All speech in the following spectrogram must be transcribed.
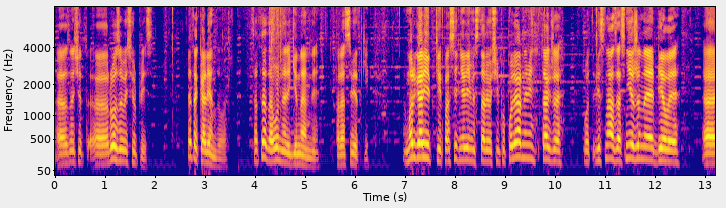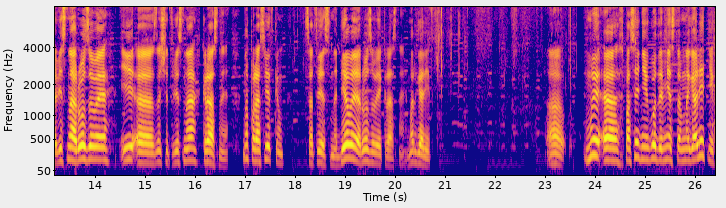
э, значит, э, розовый сюрприз. Это календула. Сорта довольно оригинальные по расцветке. Маргаритки в последнее время стали очень популярными. Также вот весна заснеженная, белая, э, весна розовая и, э, значит, весна красная. Но по расцветкам, соответственно, белая, розовая и красная. Маргаритки. Э, мы э, последние годы вместо многолетних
